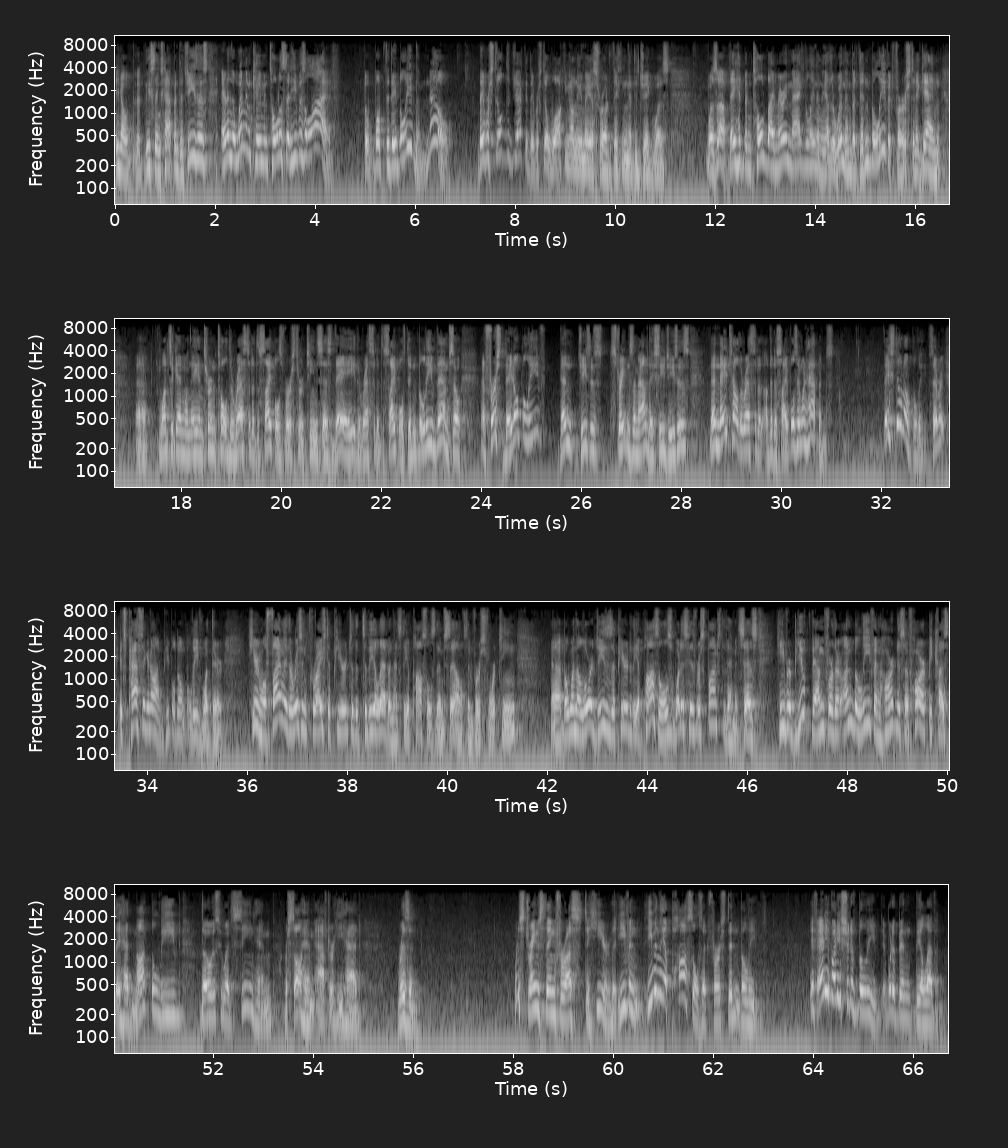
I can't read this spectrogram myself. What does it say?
you know, that these things happened to Jesus, and then the women came and told us that he was alive. But, but did they believe them? No. They were still dejected. They were still walking on the Emmaus Road thinking that the jig was, was up. They had been told by Mary Magdalene and the other women, but didn't believe at first. And again, uh, once again, when they in turn told the rest of the disciples, verse 13 says they, the rest of the disciples, didn't believe them. So at first they don't believe. Then Jesus straightens them out and they see Jesus. Then they tell the rest of the, of the disciples and what happens? They still don't believe. So every, it's passing it on. People don't believe what they're hearing. Well, finally the risen Christ appeared to the, to the eleven. That's the apostles themselves in verse 14. Uh, but when the Lord Jesus appeared to the apostles, what is his response to them? It says, he rebuked them for their unbelief and hardness of heart because they had not believed those who had seen him or saw him after he had risen. What a strange thing for us to hear that even, even the apostles at first didn't believe. If anybody should have believed, it would have been the eleven.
